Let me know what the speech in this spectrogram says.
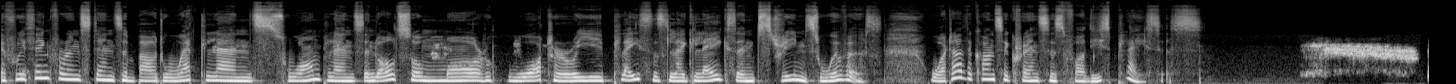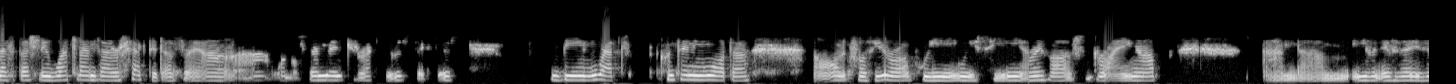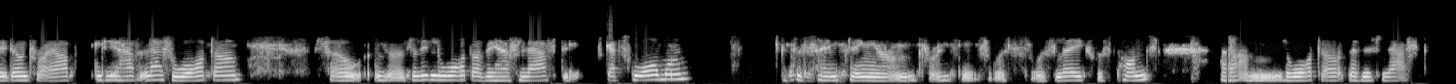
If we think, for instance, about wetlands, swamplands, and also more watery places like lakes and streams, rivers, what are the consequences for these places? especially wetlands are affected as they are uh, one of their main characteristics is being wet, containing water. All across Europe, we, we see rivers drying up, and um, even if they, they don't dry up, you have less water. So the, the little water they have left, it gets warmer. It's the same thing, um, for instance, with, with lakes, with ponds. Um, the water that is left,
